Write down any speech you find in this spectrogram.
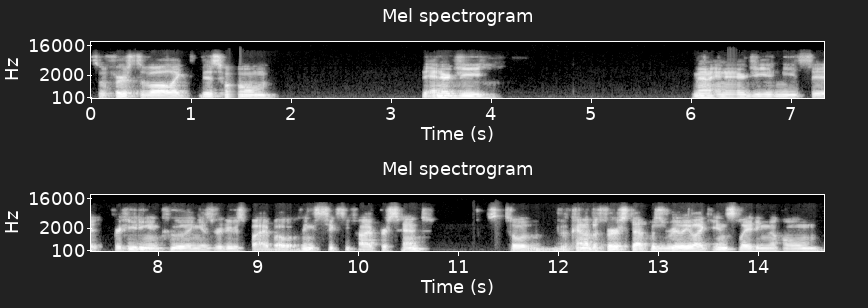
so first of all, like this home, the energy amount of energy it needs to, for heating and cooling is reduced by about I think 65 percent. So the kind of the first step was really like insulating the home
